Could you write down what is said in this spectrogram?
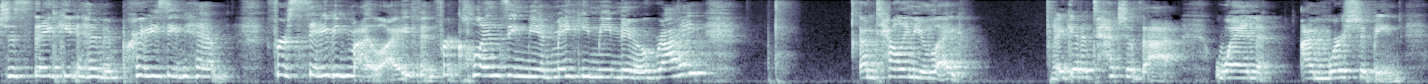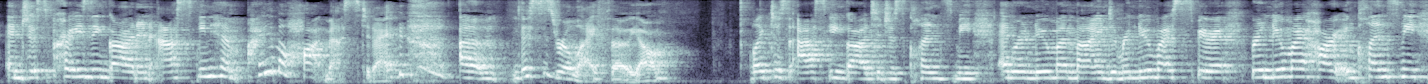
just thanking him and praising him for saving my life and for cleansing me and making me new, right? I'm telling you, like, I get a touch of that when I'm worshiping and just praising God and asking Him. I am a hot mess today. Um, this is real life, though, y'all like just asking God to just cleanse me and renew my mind and renew my spirit, renew my heart and cleanse me,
